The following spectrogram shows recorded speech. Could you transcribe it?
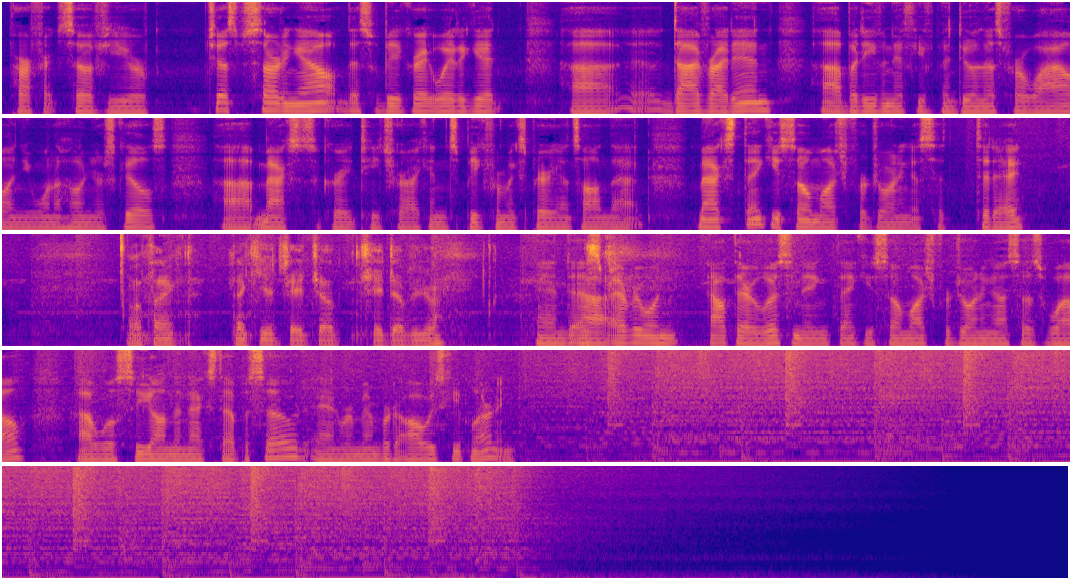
Perfect. So if you're just starting out, this would be a great way to get uh, dive right in. Uh, but even if you've been doing this for a while and you want to hone your skills, uh, Max is a great teacher. I can speak from experience on that. Max, thank you so much for joining us today. Well, thank, thank you, JW. And uh, everyone out there listening, thank you so much for joining us as well. Uh, we'll see you on the next episode, and remember to always keep learning.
